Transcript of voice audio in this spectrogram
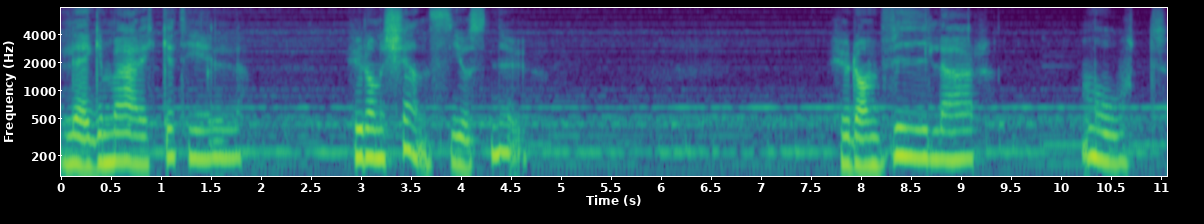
Lägg märke till hur de känns just nu. Hur de vilar mot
